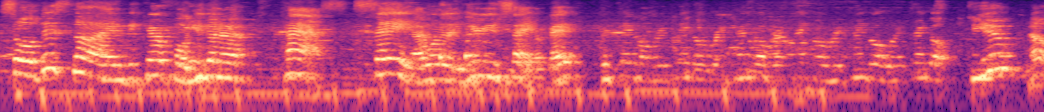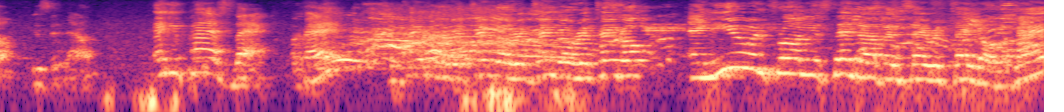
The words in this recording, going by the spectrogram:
So this time, be careful. You're gonna pass. Say, I want to hear you say, okay? Rectangle, rectangle, rectangle, rectangle, rectangle, rectangle. To you? No. You sit down. And you pass back, okay? Rectangle, rectangle, rectangle, rectangle. And you in front, you stand up and say rectangle, okay?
